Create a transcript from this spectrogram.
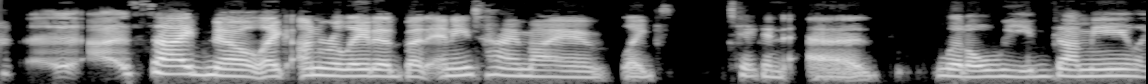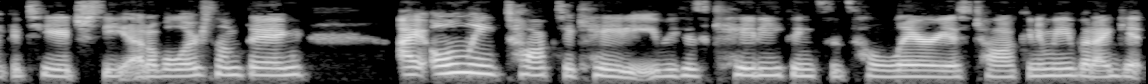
uh, side note like unrelated, but anytime I like take an ed little weed gummy like a THC edible or something, I only talk to Katie because Katie thinks it's hilarious talking to me, but I get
